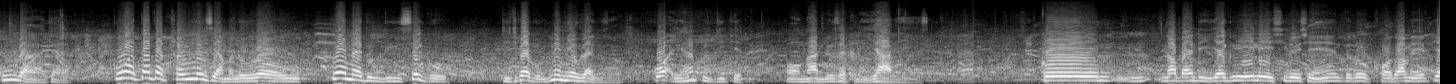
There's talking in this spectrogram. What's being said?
ကူးလာတာကြတော့ကိုကတတ်တတ် train လုပ်စရာမလိုတော့ဘူးသူ့နဲ့သူဒီစိတ်ကိုဒီတစ်ဘက်ကိုနှိမ့်မြုပ်လိုက်ပြီဆိုတော့ကိုကအရန်ပီတိဖြစ်တယ်။ အော်ငါမျိုးဆက်ကလေးရပြီ။ကိုနောက်ပိုင်းဒီရိုက်ကူးရေးလေးရှိလို့ရှိရင်သူတို့ခေါ်သွားမယ်ပြ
